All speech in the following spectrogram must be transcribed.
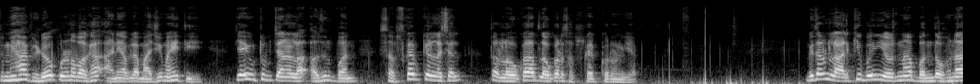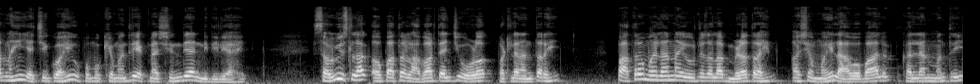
तुम्ही हा व्हिडिओ पूर्ण बघा आणि आपल्या माझी माहिती या यूट्यूब चॅनलला अजून पण सबस्क्राईब केलं नसेल तर लवकरात लवकर सबस्क्राईब करून घ्या. मित्रांनो लाडकी बहीण योजना बंद होणार नाही याची ग्वाही उपमुख्यमंत्री एकनाथ शिंदे यांनी दिली आहे. सव्वीस लाख अपात्र लाभार्थ्यांची ओळख पटल्यानंतरही पात्र महिलांना योजनेचा लाभ मिळत राहील असे महिला व बाल कल्याण मंत्री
